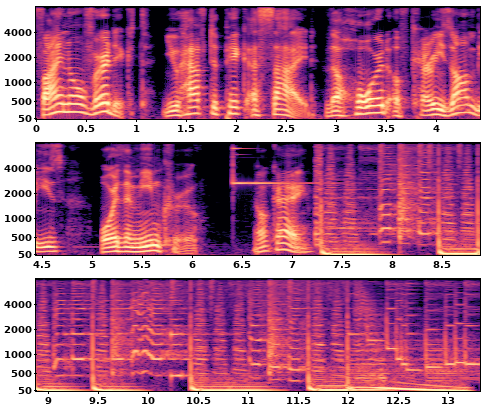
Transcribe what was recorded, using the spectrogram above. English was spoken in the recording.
Final verdict. You have to pick a side. The horde of curry zombies or the meme crew. Okay.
